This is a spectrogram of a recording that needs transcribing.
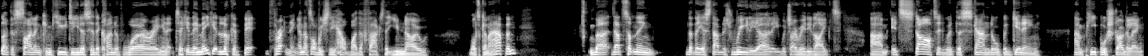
like the silent computer, you just hear the kind of whirring and it ticking. They make it look a bit threatening, and that's obviously helped by the fact that you know what's going to happen. But that's something that they established really early, which I really liked. Um, it started with the scandal beginning and people struggling.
